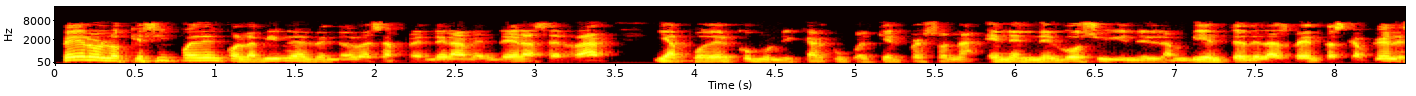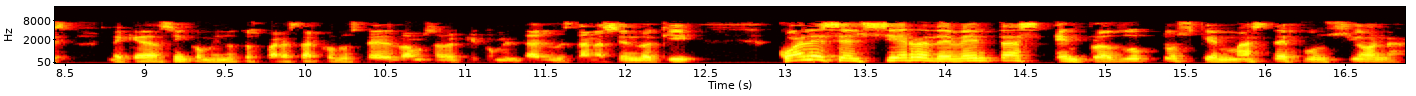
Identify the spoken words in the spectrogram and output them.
Pero lo que sí pueden con la Biblia del vendedor es aprender a vender, a cerrar y a poder comunicar con cualquier persona en el negocio y en el ambiente de las ventas, campeones. Me quedan cinco minutos para estar con ustedes. Vamos a ver qué comentarios me están haciendo aquí. ¿Cuál es el cierre de ventas en productos que más te funciona?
